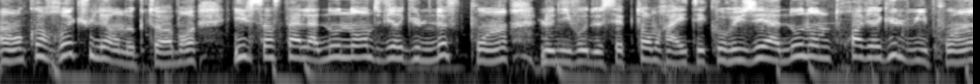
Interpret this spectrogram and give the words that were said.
a encore reculé en octobre. Il s'installe à 90,9 points. Le niveau de septembre a été corrigé à 93,8 points.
